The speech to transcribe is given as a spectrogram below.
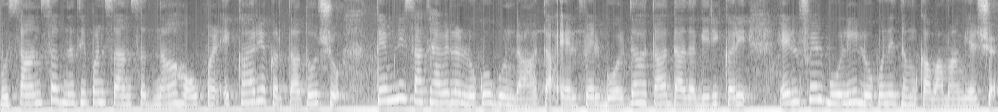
હું સાંસદ નથી પણ સાંસદ ના હોઉં પણ એક કાર્યકર્તા તો છું. તેમની સાથે આવેલા લોકો ગુંડા હતા. એલફેલ બોલતા હતા. દાદાગીરી કરી એલફેલ બોલી લોકોને ધમકાવવા માંગે છે.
